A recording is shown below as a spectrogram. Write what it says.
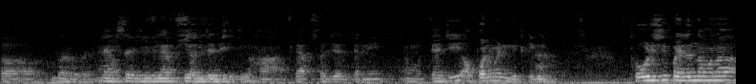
बरोबर फ्लॅप सर्जरी फ्लॅप सर्जरी. हा फ्लॅप सर्जरी त्यांनी त्याची अपॉइंटमेंट घेतली मी. थोडीशी पहिल्यांदा मला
